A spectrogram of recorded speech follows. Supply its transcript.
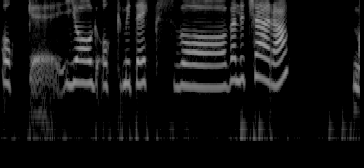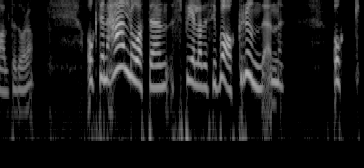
Och eh, jag och mitt ex var väldigt kära. Malte då, då. Och den här låten spelades i bakgrunden. Och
